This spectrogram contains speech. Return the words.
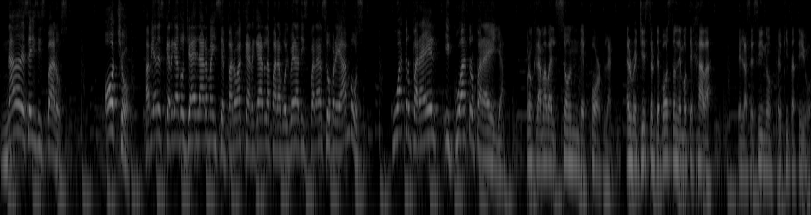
nada de seis disparos. ¡Ocho! Había descargado ya el arma y se paró a cargarla para volver a disparar sobre ambos. Cuatro para él y cuatro para ella proclamaba el son de Portland. El Register de Boston le motejaba, el asesino equitativo.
